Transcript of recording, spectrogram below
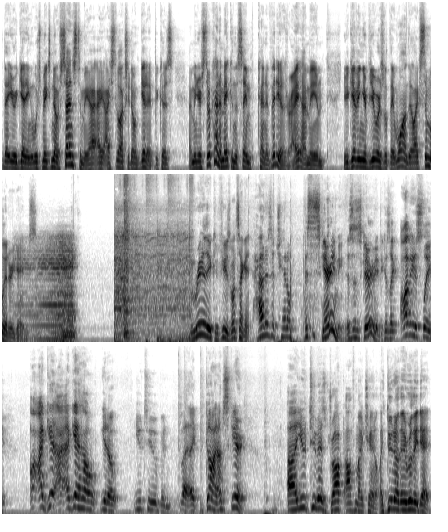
that you're getting which makes no sense to me. I, I still actually don't get it because I mean you're still kind of making the same kind of videos right? I mean you're giving your viewers what they want. They're like simulator games. Really confused. One second. How does a channel this is scaring me. This is scaring me because like obviously I get I get how you know YouTube and like God I'm scared. Uh, YouTube has dropped off my channel. Like, do know they really did.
